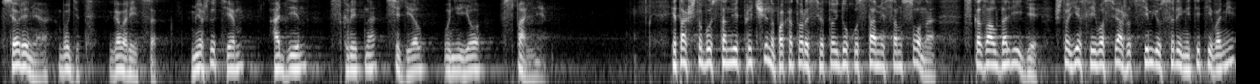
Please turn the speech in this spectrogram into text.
все время будет говориться. Между тем, один скрытно сидел у нее в спальне. Итак, чтобы установить причину, по которой Святой Дух устами Самсона сказал Далиде, что если его свяжут с семью сырыми тетивами,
